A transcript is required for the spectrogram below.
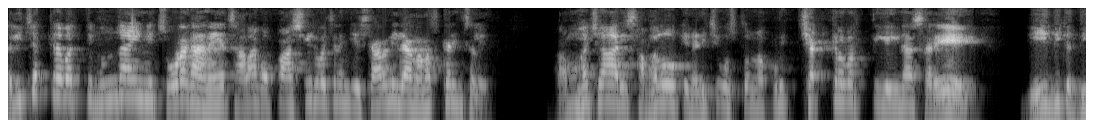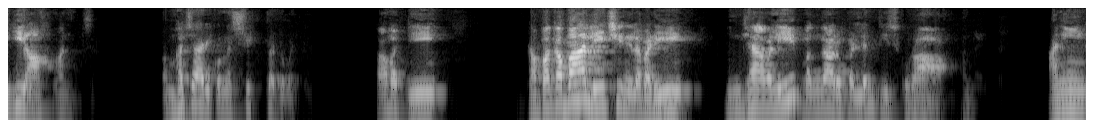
బలిచక్రవర్తి ముందు ఆయన్ని చూడగానే చాలా గొప్ప ఆశీర్వచనం చేశారని ఇలా నమస్కరించలేదు. బ్రహ్మచారి సభలోకి నడిచి వస్తున్నప్పుడు చక్రవర్తి అయినా సరే వేదిక దిగి ఆహ్వానించారు. బ్రహ్మచారికి ఉన్న శక్తి అటువంటి. కాబట్టి గబగబా లేచి నిలబడి ఇంధ్యావళి బంగారు పళ్ళెం తీసుకురా అని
